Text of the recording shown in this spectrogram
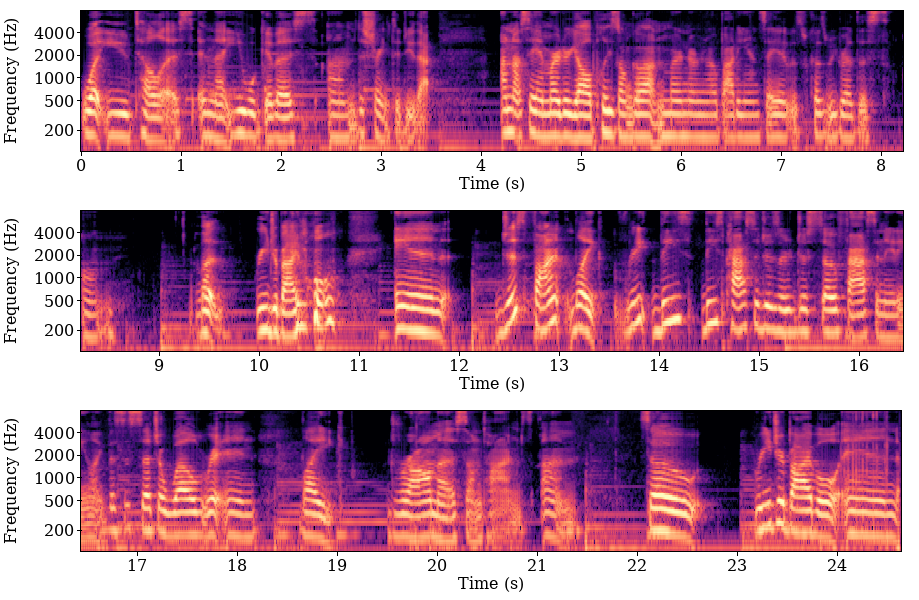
what you tell us and that you will give us um, the strength to do that. I'm not saying murder y'all. Please don't go out and murder nobody and say it was because we read this. Um, but read your Bible and just find like read these these passages are just so fascinating. Like this is such a well written like drama sometimes. Um, so read your Bible and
